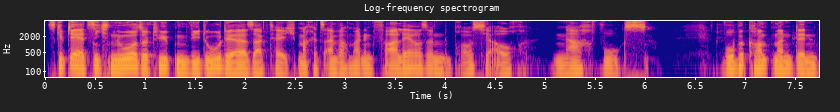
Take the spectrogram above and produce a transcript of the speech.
Es gibt ja jetzt nicht nur so Typen wie du, der sagt, hey, ich mache jetzt einfach mal den Fahrlehrer, sondern du brauchst ja auch Nachwuchs. Wo bekommt man denn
